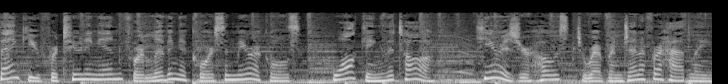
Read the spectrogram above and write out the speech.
Thank you for tuning in for Living A Course in Miracles, Walking the Talk. Here is your host, Reverend Jennifer Hadley.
